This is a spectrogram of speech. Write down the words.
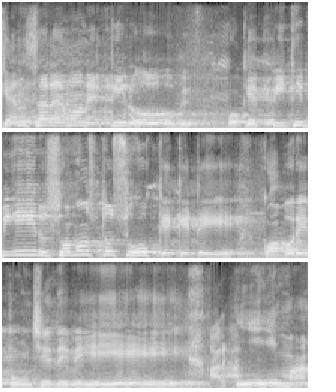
ক্যান্সার এমন একটি রোগ। ওকে পৃথিবীর সমস্ত সুখকে কেটে কবরে পৌঁছে দেবে। আর ইমান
